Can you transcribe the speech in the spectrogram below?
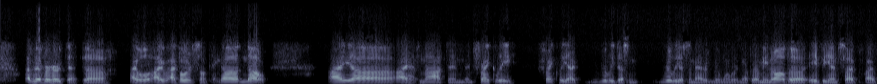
I've never heard that. Uh, I will. I, have learned something. Uh, no, I uh, I have not, and and frankly, frankly, I really doesn't really doesn't matter to me one way or another. I mean, all the AVNs I've I've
